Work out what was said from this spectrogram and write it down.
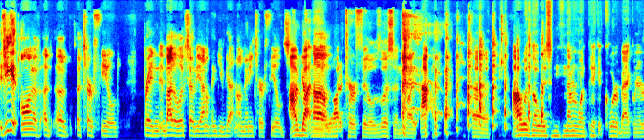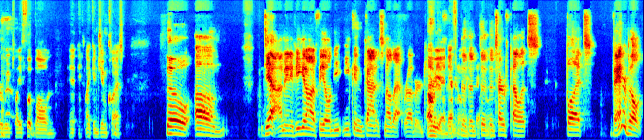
if you get on a, a, a, a turf field, Braden, and by the looks of you, I don't think you've gotten on many turf fields. I've gotten on Um, a lot of turf fields. Listen, like I, uh, I was always number one pick at quarterback whenever we play football and, and like in gym class. So, um, yeah, I mean, if you get on a field, you, you can kind of smell that rubber. Oh, yeah, definitely, The, the, the, definitely. the turf pellets. But Vanderbilt,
